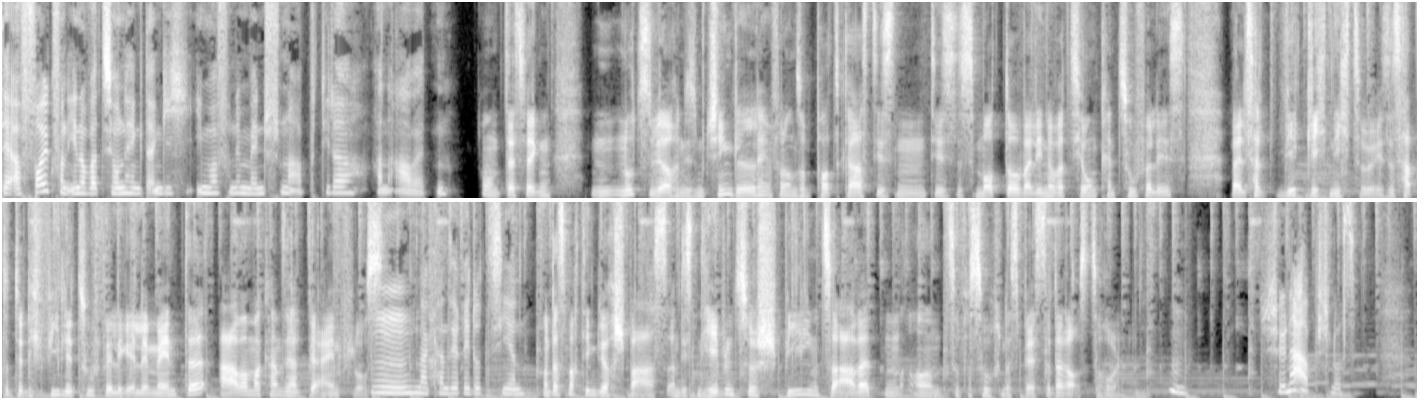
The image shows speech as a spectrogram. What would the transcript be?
der Erfolg von Innovation hängt eigentlich immer von den Menschen ab, die daran arbeiten. Und deswegen nutzen wir auch in diesem Jingle von unserem Podcast diesen, dieses Motto, weil Innovation kein Zufall ist, weil es halt wirklich nicht so ist. Es hat natürlich viele zufällige Elemente, aber man kann sie halt beeinflussen. Mm, man kann sie reduzieren. Und das macht irgendwie auch Spaß, an diesen Hebeln zu spielen und zu arbeiten und zu versuchen, das Beste daraus zu holen. Mm. Schöner Abschluss.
